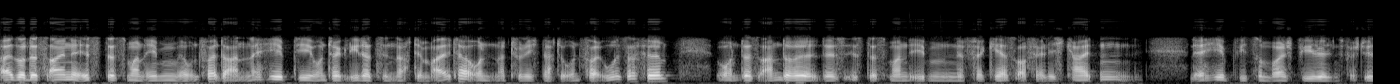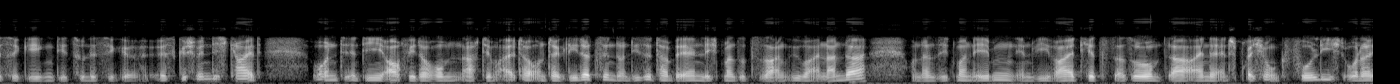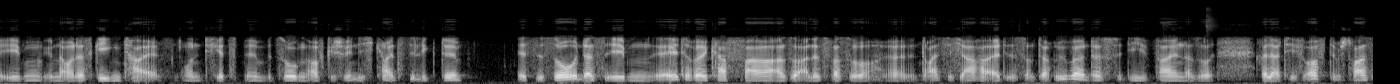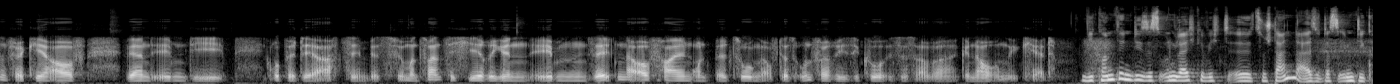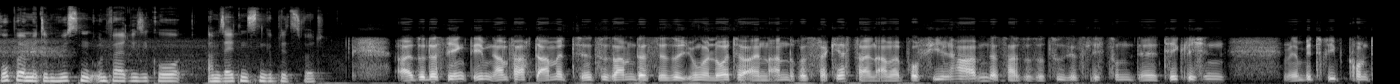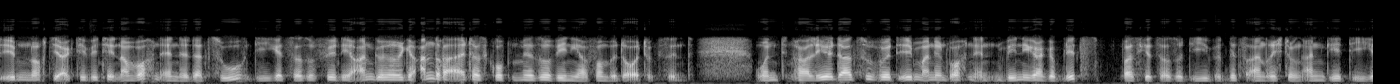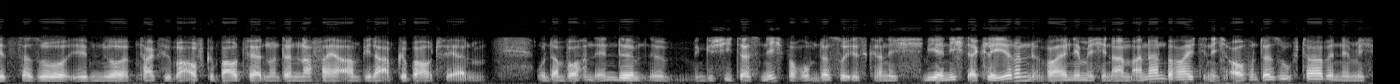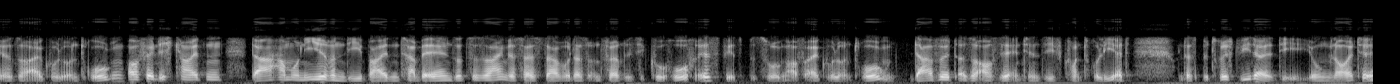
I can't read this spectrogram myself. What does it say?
Also das eine ist, dass man eben Unfalldaten erhebt, die untergliedert sind nach dem Alter und natürlich nach der Unfallursache. Und das andere, das ist, dass man eben Verkehrsauffälligkeiten erhebt, wie zum Beispiel Verstöße gegen die zulässige Höchstgeschwindigkeit und die auch wiederum nach dem Alter untergliedert sind. Und diese Tabellen legt man sozusagen übereinander und dann sieht man eben, inwieweit jetzt also da eine Entsprechung vorliegt oder eben genau das Gegenteil. Und jetzt bezogen auf Geschwindigkeitsdelikte es ist so, dass eben ältere Kraftfahrer, also alles, was so äh, 30 Jahre alt ist und darüber, dass die fallen also relativ oft im Straßenverkehr auf, während eben die Gruppe der 18 bis 25-Jährigen eben seltener auffallen und bezogen auf das Unfallrisiko ist es aber genau umgekehrt. Wie kommt denn dieses Ungleichgewicht äh, zustande, also dass eben die Gruppe mit dem höchsten Unfallrisiko am seltensten geblitzt wird? Also das hängt eben einfach damit äh, zusammen, dass so junge Leute ein anderes Verkehrsteilnahmeprofil haben. Das heißt also zusätzlich zum äh, täglichen äh, Betrieb kommt eben noch die Aktivitäten am Wochenende dazu, die jetzt also für die Angehörige anderer Altersgruppen mehr so weniger von Bedeutung sind. Und parallel dazu wird eben an den Wochenenden weniger geblitzt was jetzt also die Blitzeinrichtungen angeht, die jetzt also eben nur tagsüber aufgebaut werden und dann nach Feierabend wieder abgebaut werden. Und am Wochenende äh, geschieht das nicht. Warum das so ist, kann ich mir nicht erklären, weil nämlich in einem anderen Bereich, den ich auch untersucht habe, nämlich also Alkohol- und Drogenauffälligkeiten, da harmonieren die beiden Tabellen sozusagen. Das heißt, da wo das Unfallrisiko hoch ist, jetzt bezogen auf Alkohol und Drogen, da wird also auch sehr intensiv kontrolliert. Und das betrifft wieder die jungen Leute.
